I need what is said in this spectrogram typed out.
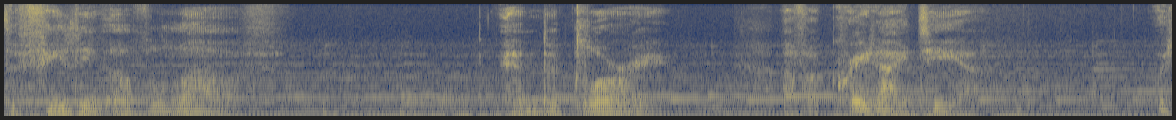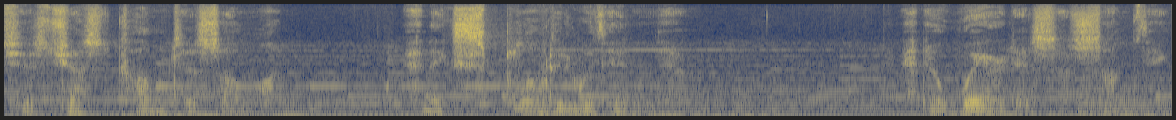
the feeling of love, and the glory of a great idea which has just come to someone and exploded within them, an awareness of something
